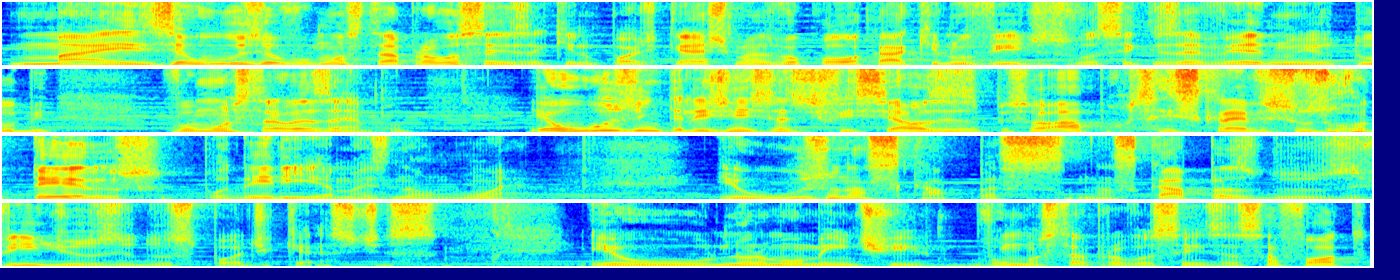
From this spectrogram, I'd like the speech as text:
mas eu uso e eu vou mostrar para vocês aqui no podcast, mas vou colocar aqui no vídeo, se você quiser ver no YouTube, vou mostrar o exemplo. Eu uso inteligência artificial, às vezes a pessoa, ah, você escreve seus roteiros? Poderia, mas não, não é. Eu uso nas capas, nas capas dos vídeos e dos podcasts. Eu normalmente vou mostrar para vocês essa foto.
